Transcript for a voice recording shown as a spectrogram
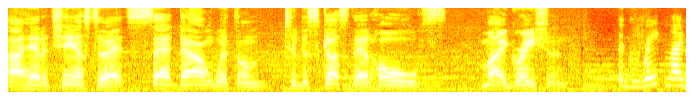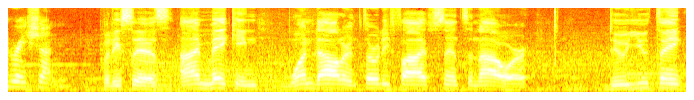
I had a chance to have sat down with them to discuss that whole migration. The Great Migration. But he says, I'm making $1.35 an hour. Do you think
